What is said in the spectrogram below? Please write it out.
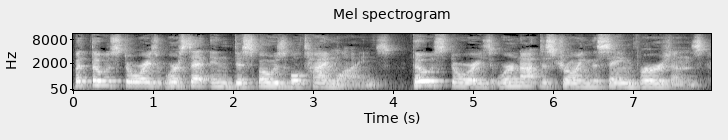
But those stories were set in disposable timelines. Those stories were not destroying the same versions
